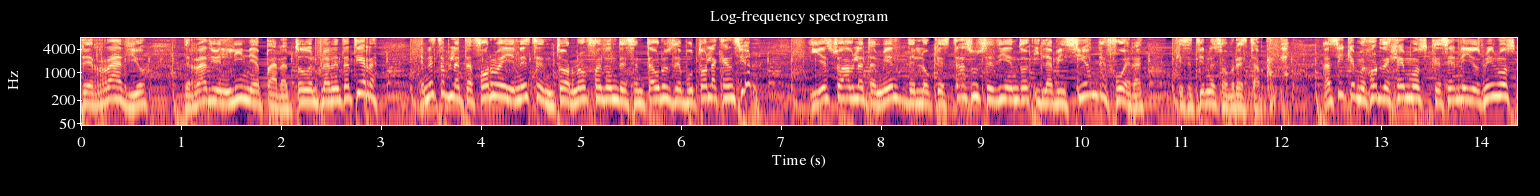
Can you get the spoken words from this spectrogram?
de radio, de radio en línea para todo el planeta Tierra. En esta plataforma y en este entorno fue donde Centaurus debutó la canción. Y esto habla también de lo que está sucediendo y la visión de fuera que se tiene sobre esta banda. Así que mejor dejemos que sean ellos mismos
